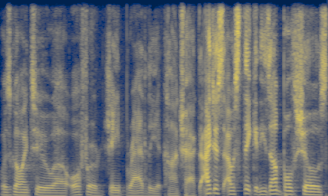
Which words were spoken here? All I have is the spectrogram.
was going to uh, offer Jay Bradley a contract. I just I was thinking he's on both shows.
